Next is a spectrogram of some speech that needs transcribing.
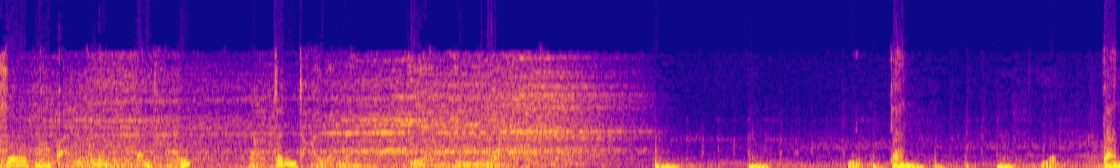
天花板上的影斑图让侦查员们眼睛一亮。牡丹，牡丹，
